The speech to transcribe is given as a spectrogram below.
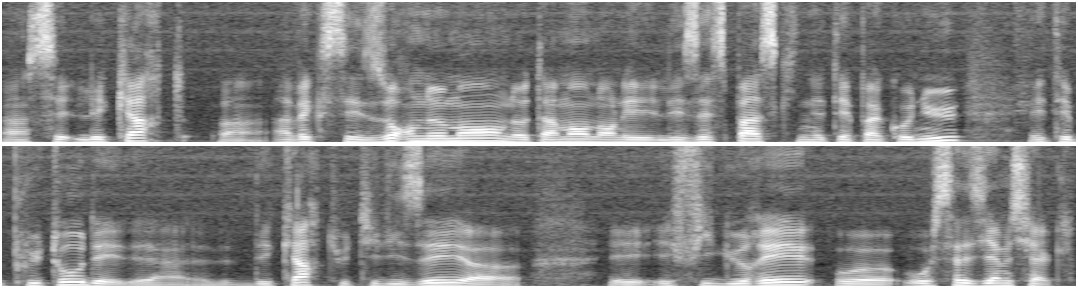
hein, les cartes, avec ces ornements, notamment dans les, espaces qui n'étaient pas connus, étaient plutôt des, euh, cartes utilisées euh, et, et figurées au, XVIe siècle.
